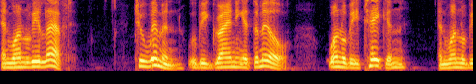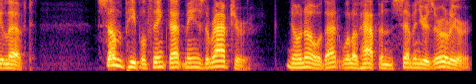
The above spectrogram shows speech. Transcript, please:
and one will be left. Two women will be grinding at the mill, one will be taken, and one will be left. Some people think that means the rapture. No, no, that will have happened seven years earlier.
